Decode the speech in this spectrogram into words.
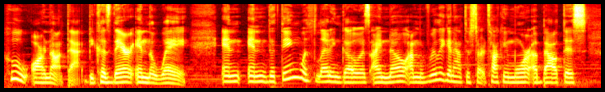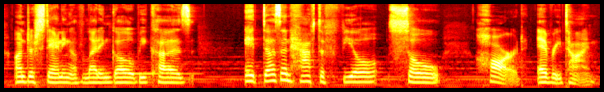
Who are not that? Because they're in the way. And and the thing with letting go is I know I'm really going to have to start talking more about this understanding of letting go because it doesn't have to feel so hard every time.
